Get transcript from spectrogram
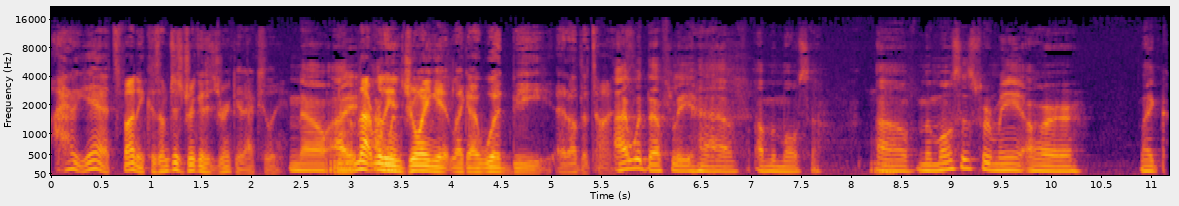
I, yeah, it's funny because I'm just drinking to drink it. Actually, no, I, I, am not really would, enjoying it like I would be at other times. I would definitely have a mimosa. Uh, mimosas for me are like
